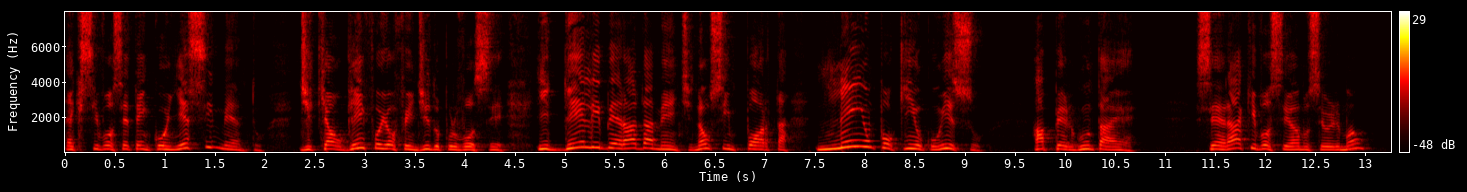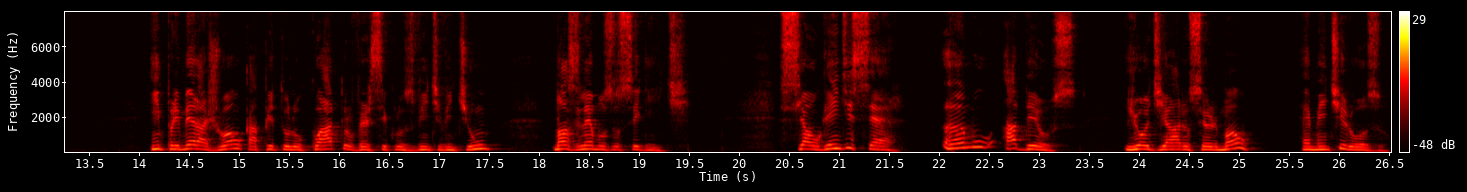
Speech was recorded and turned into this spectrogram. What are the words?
é que se você tem conhecimento de que alguém foi ofendido por você e deliberadamente não se importa nem um pouquinho com isso, a pergunta é: será que você ama o seu irmão? Em 1 João, capítulo 4, versículos 20 e 21, nós lemos o seguinte: Se alguém disser amo a Deus e odiar o seu irmão, é mentiroso.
